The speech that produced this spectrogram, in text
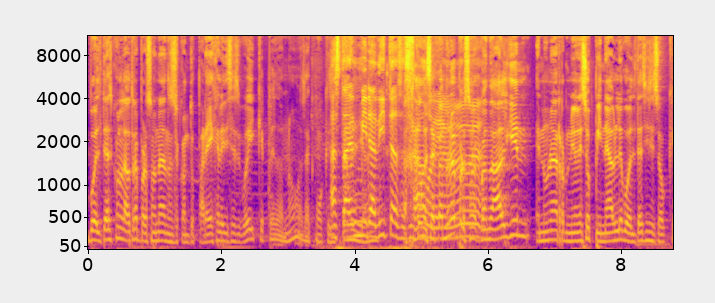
Volteas con la otra persona, no sé, con tu pareja, le dices, güey, ¿qué pedo, no? O sea, como que... Hasta en miraditas, así Ajá, como o sea, de, cuando una "Ah". persona, cuando alguien en una reunión es opinable, volteas y dices, ok.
